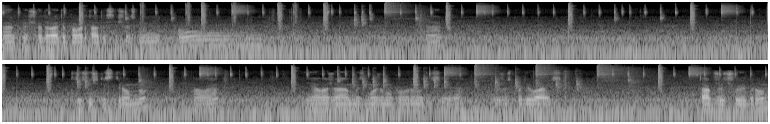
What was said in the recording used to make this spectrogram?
Так, ну що, давайте повертатися щось мені. О. Так. Трішечки стрьомно, але я вважаю, ми зможемо повернутися. Я дуже сподіваюся. Так, вже чую дрон.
